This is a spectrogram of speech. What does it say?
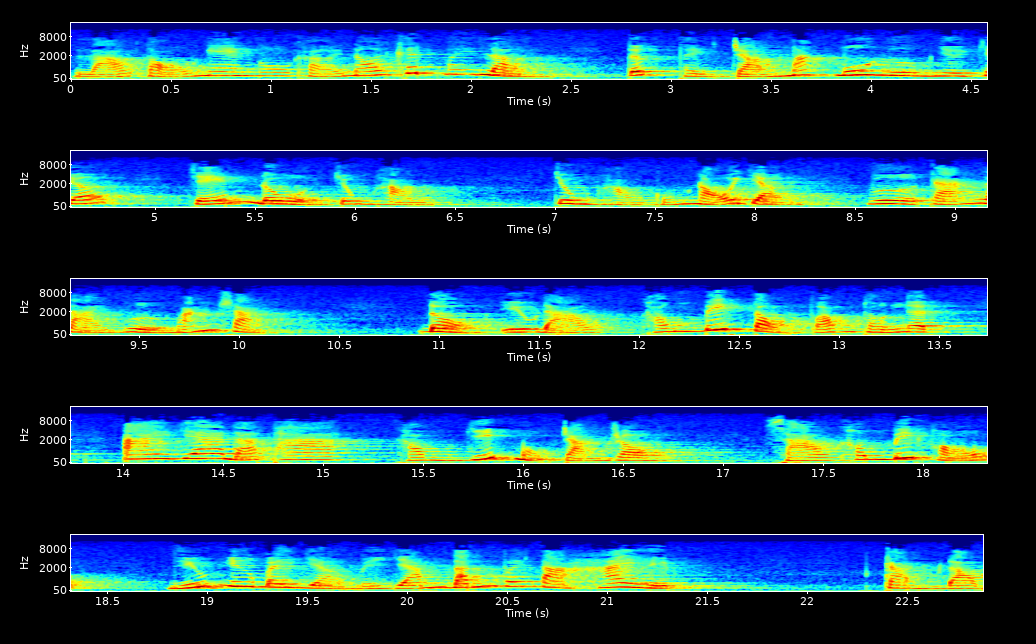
Lão tổ nghe Ngô Khởi nói khích mấy lời, Tức thì trợn mắt múa gươm như chết Chém đùa Trung Hậu. Trung Hậu cũng nổi giận, Vừa cản lại vừa mắng rằng, Đồ yêu đạo, không biết tồn vong thuận nghịch. Ai gia đã tha, không giết một trận rồi. Sao không biết hổ? Nếu như bây giờ mày dám đánh với ta hai hiệp Cầm đồng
